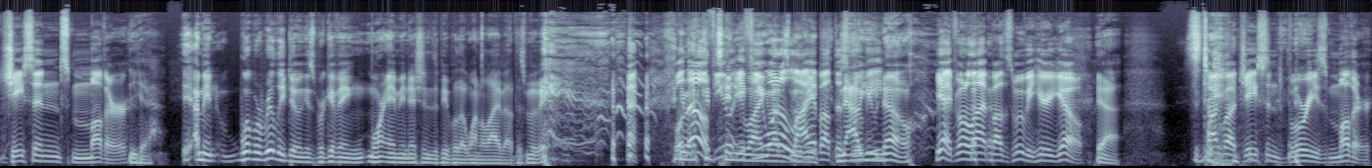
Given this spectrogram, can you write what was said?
Jason's mother. Yeah. I mean, what we're really doing is we're giving more ammunition to the people that want to lie about this movie. Well, no, if you, if you want to lie about this movie, now movie, you know. Yeah, if you want to lie about this movie, here you go. yeah. Let's talk about Jason Voorhees' mother.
